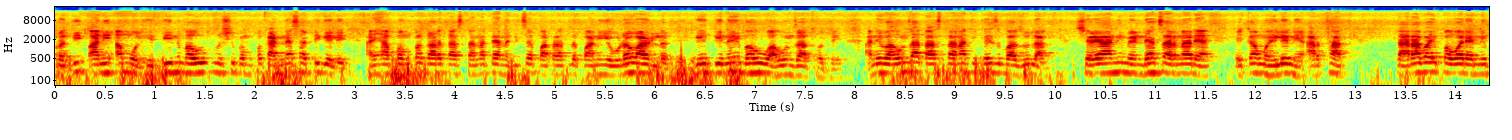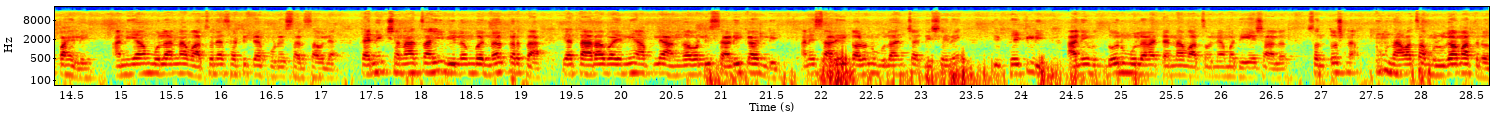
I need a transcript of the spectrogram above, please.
प्रदीप आणि अमोल हे तीन भाऊ कृषीपंप काढण्यासाठी गेले. आणि हा पंप काढत असताना त्या नदीच्या पात्रातलं पाणी एवढं वाढलं की हे तीनही भाऊ वाहून जात होते. आणि वाहून जात असताना तिथेच बाजूला शेळ्या आणि मेंढ्या चारणाऱ्या एका महिलेने अर्थात ताराबाई पवार यांनी पाहिले आणि या मुलांना वाचवण्यासाठी त्या पुढे सरसावल्या. त्यांनी क्षणाचाही विलंब न करता या ताराबाईंनी आपल्या अंगावरली साडी काढली आणि साडी काढून मुलांच्या दिशेने ती फेकली आणि दोन मुलांना त्यांना वाचवण्यामध्ये यश आलं. संतोष ना नावाचा मुलगा मात्र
